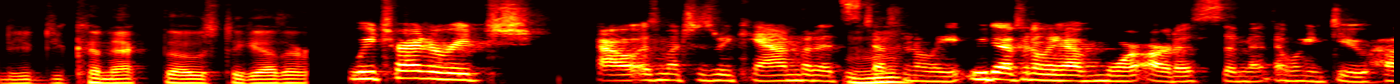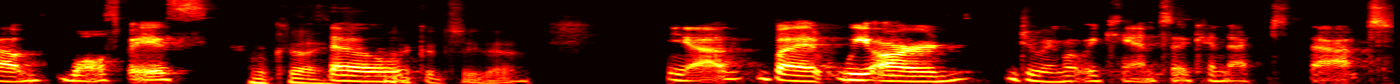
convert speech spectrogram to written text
Did you connect those together? We try to reach out as much as we can, but it's mm-hmm. definitely we definitely have more artists submit than we do have wall space. Okay. So I could see that. Yeah, but we are doing what we can to connect that.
